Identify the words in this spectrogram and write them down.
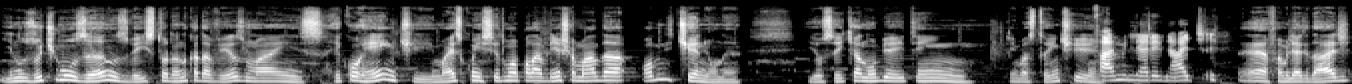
E nos últimos anos veio se tornando cada vez mais recorrente e mais conhecido uma palavrinha chamada omnichannel, né? E eu sei que a Nubia aí tem tem bastante. Familiaridade. É, familiaridade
